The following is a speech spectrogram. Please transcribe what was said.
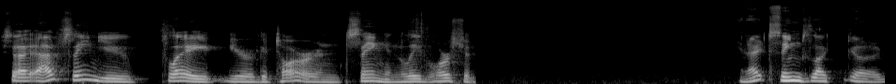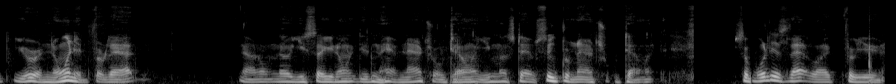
So I've seen you play your guitar and sing and lead worship. And it seems like uh, you're anointed for that. I don't know. You say you don't didn't have natural talent. You must have supernatural talent. So, what is that like for you,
